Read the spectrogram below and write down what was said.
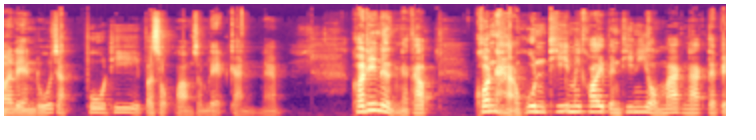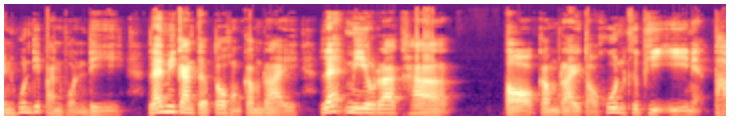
มาเรียนรู้จากผู้ที่ประสบความสำเร็จกันนะครับ ข้อที่1นนะครับ ค้นหาหุ้นที่ไม่ค่อยเป็นที่นิยมมากนัก แต่เป็นหุ้นที่ปันผลดี และมีการเติบโตของกำไร และมีราคาต่อกำไรต่อหุ้นคือ PE เนี่ยต่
